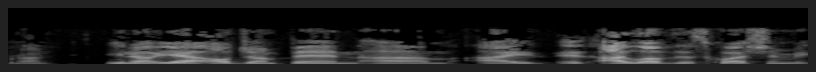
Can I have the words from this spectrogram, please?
Ron. You know, yeah, I'll jump in. Um, I it, I love this question.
